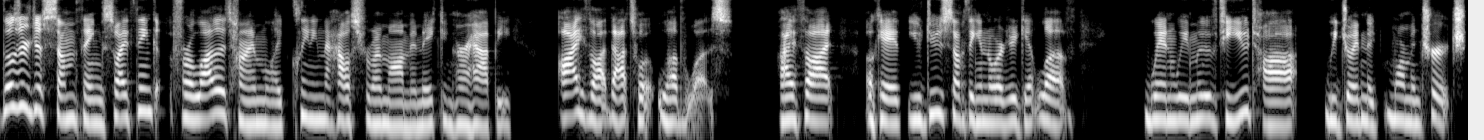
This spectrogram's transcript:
those are just some things. So I think for a lot of the time, like cleaning the house for my mom and making her happy, I thought that's what love was. I thought, okay, you do something in order to get love. When we moved to Utah, we joined the Mormon church.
